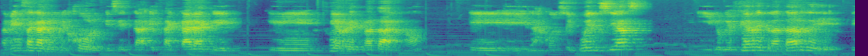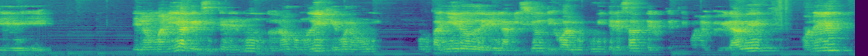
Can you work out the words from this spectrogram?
también saca lo mejor, que es esta, esta cara que, fui a retratar, ¿no? Eh, las consecuencias y lo que fui a retratar de, de, la humanidad que existe en el mundo, ¿no? Como dije, bueno, un compañero de la misión dijo algo muy interesante un testimonio que grabé con él,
